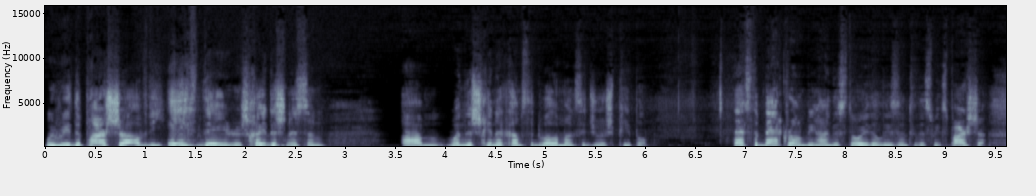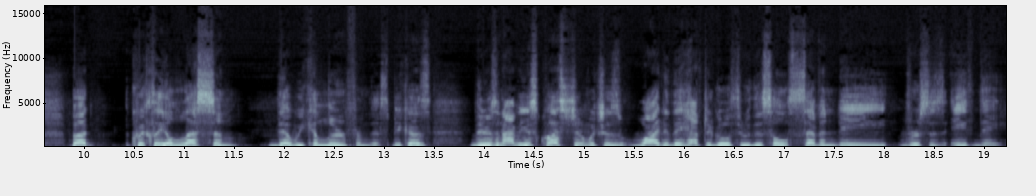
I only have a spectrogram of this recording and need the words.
we read the parsha of the eighth day, Rosh Chodesh Nisan, um, when the Shekhinah comes to dwell amongst the Jewish people. That's the background behind the story that leads into this week's parsha. But quickly, a lesson that we can learn from this, because there's an obvious question, which is why did they have to go through this whole seven day versus eighth day?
